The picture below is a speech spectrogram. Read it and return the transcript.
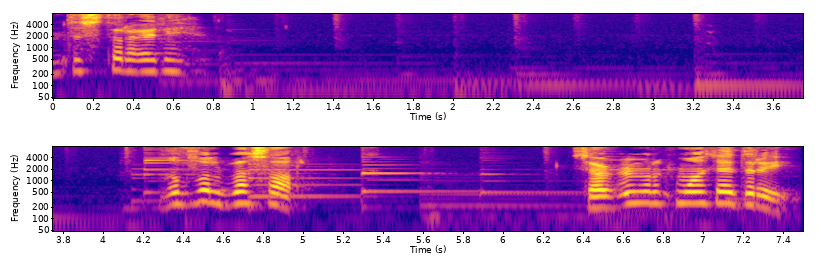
انت استر عليه؟ غض البصر. سو عمرك ما تدري.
